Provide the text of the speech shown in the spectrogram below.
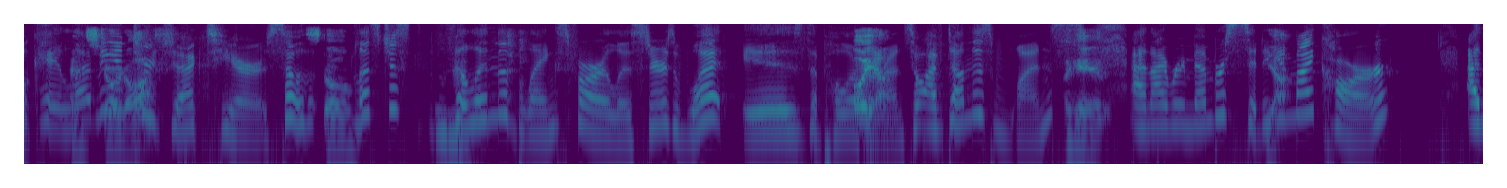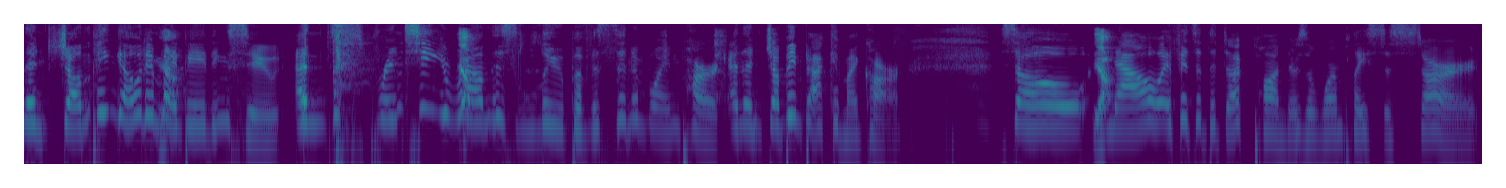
Okay, let me start off. interject here. So, So- let's just Mhm. fill in the blanks for our listeners. What is the polar Oh, bear yeah. run? So I've done this once, Okay, and I remember sitting Yeah. in my car and then jumping out in my bathing suit and sprinting around this loop of Assiniboine Park and then jumping back in my car. So Yeah. now, if it's at the duck pond, there's a warm place to start.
